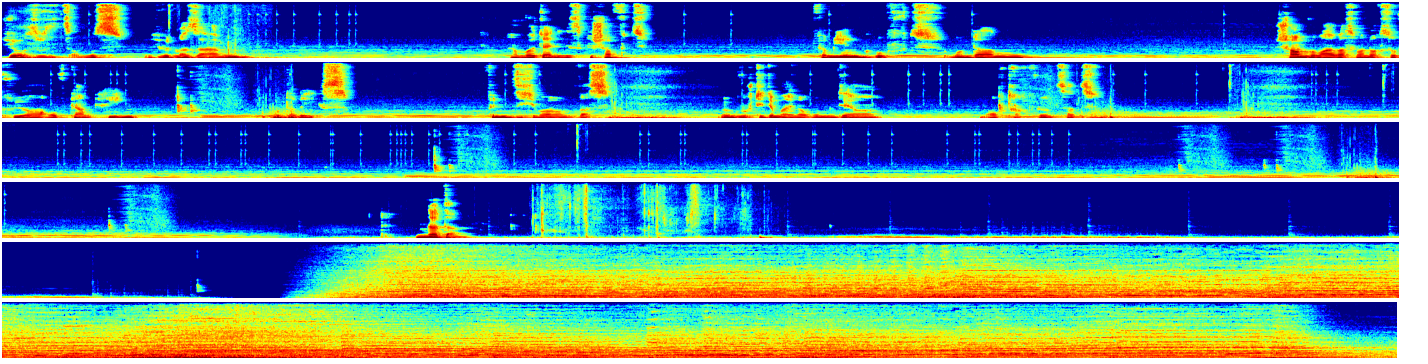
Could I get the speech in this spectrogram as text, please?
Ja, so sieht's aus. Ich würde mal sagen, haben heute einiges geschafft. Familiengruft und dann schauen wir mal, was wir noch so für Aufgaben kriegen unterwegs. Findet sich immer irgendwas. Irgendwo steht immer einer rum, der einen Auftrag für uns hat. Na dann.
